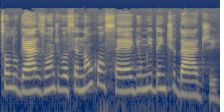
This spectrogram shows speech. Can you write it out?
São lugares onde você não consegue uma identidade,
